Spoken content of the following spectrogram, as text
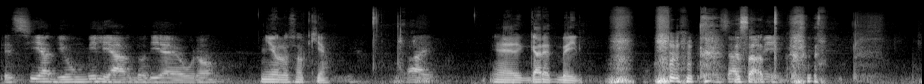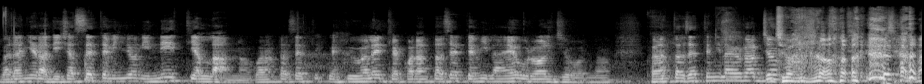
che sia di un miliardo di euro. Io lo so chi è. Vai. È Gareth Bale. Esattamente. esatto. Guadagnerà 17 milioni netti all'anno, 47, equivalenti a 47 mila euro al giorno. 47 mila euro al giorno? giorno. Sono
